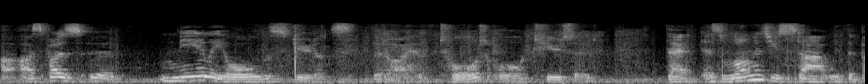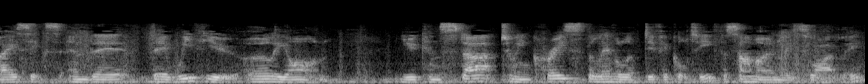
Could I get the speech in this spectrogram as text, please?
I suppose, uh, nearly all the students that I have taught or tutored that as long as you start with the basics and they're, they're with you early on, you can start to increase the level of difficulty, for some only slightly,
